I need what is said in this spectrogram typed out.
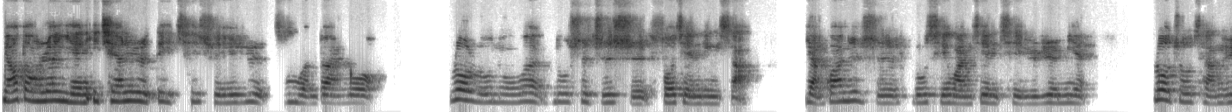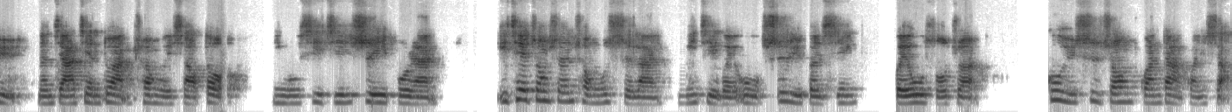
秒懂楞严一千日第七十一日经文段落：若如奴问入世之时，所见定晓，仰观日时，如其晚见起于日面。若筑墙宇，能夹间断，创为小豆，名无系机，是亦不然。一切众生从无始来，迷己为物，失于本心，为物所转，故于事中观大观小。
